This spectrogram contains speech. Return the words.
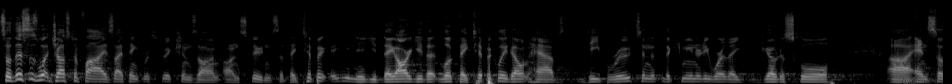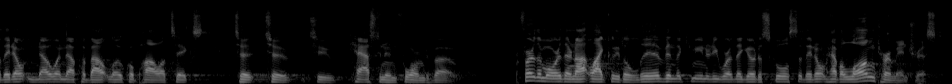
so this is what justifies, I think, restrictions on, on students, that they typically, you know, they argue that, look, they typically don't have deep roots in the, the community where they go to school, uh, and so they don't know enough about local politics to, to, to cast an informed vote. Furthermore, they're not likely to live in the community where they go to school, so they don't have a long-term interest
